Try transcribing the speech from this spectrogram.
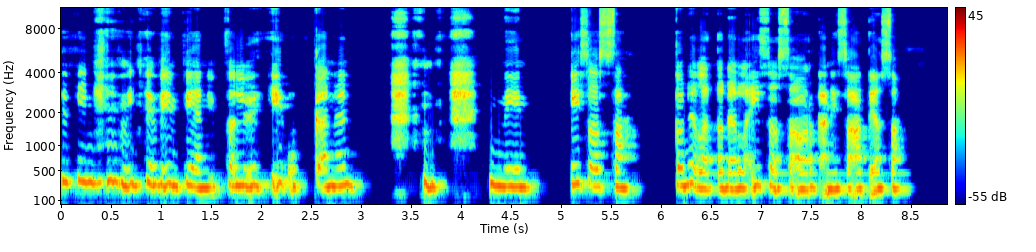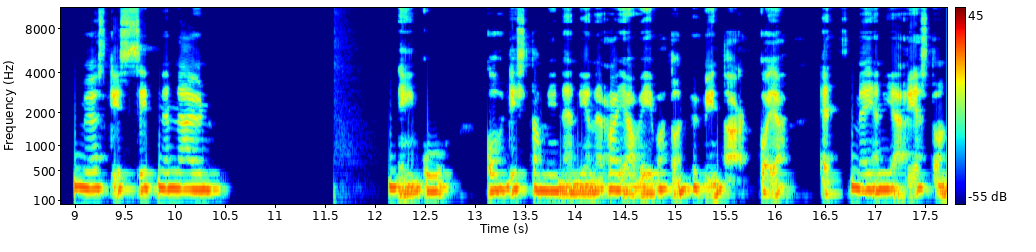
hyvin, hyvin, hyvin pieni pölyhiukkanen. niin isossa, todella, todella isossa organisaatiossa myöskin sitten ne näyn niin kuin kohdistaminen ja ne rajaviivat on hyvin tarkkoja. Et meidän järjestön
